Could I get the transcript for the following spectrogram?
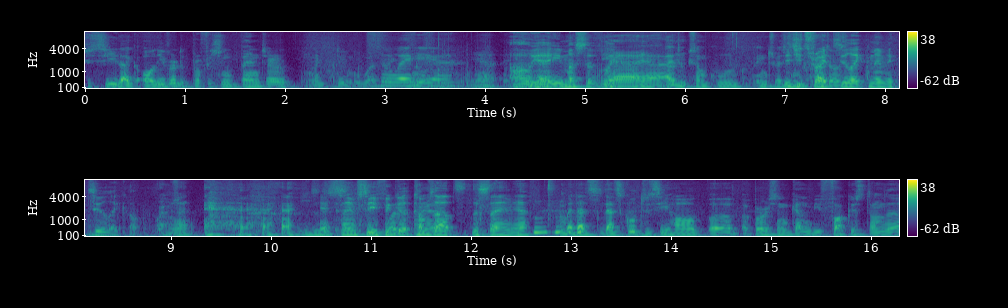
to see like Oliver, the professional painter, like doing what? The like, way you know, he, uh, yeah. oh yeah, he must have like. yeah, yeah. I took some cool, interesting. Did you try photos. to like mimic too? Like, oh, do the yes. same. See if it Well, comes yeah. out the same. Yeah. but that's that's cool to see how uh, a person can be focused on the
